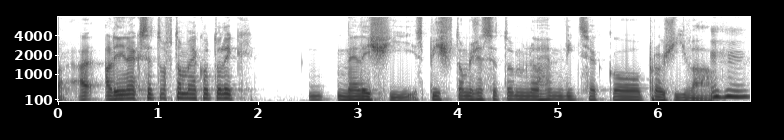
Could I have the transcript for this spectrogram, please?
a, ale jinak se to v tom jako tolik neliší, spíš v tom, že se to mnohem víc jako prožívá. Mm-hmm.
